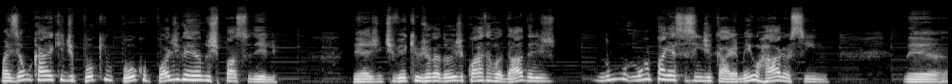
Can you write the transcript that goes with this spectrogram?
mas é um cara que de pouco em pouco pode ganhando o espaço dele. É, a gente vê que os jogadores de quarta rodada, eles não, não aparecem assim de cara, é meio raro assim, né?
